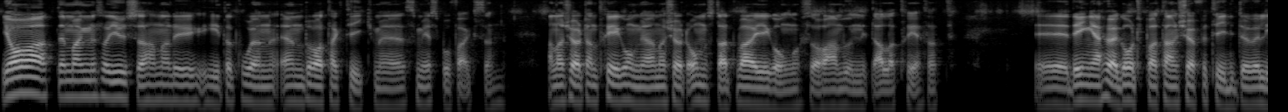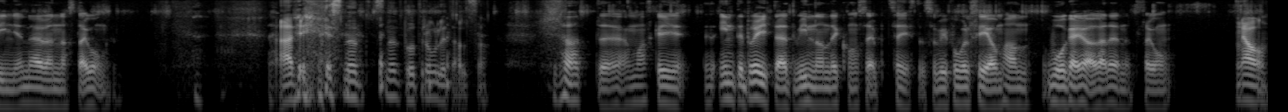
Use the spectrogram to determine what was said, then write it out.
Ja, att Magnus och Djuse, han hade hittat på en, en bra taktik med Smedsbofaxen. Han har kört den tre gånger, han har kört omstart varje gång och så har han vunnit alla tre. Så att, det är inga höga odds på att han kör för tidigt över linjen även nästa gång. Nej, det är snudd, snudd på otroligt alltså. Så att eh, man ska ju inte bryta ett vinnande koncept sägs det, så vi får väl se om han vågar göra det nästa gång. Ja,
